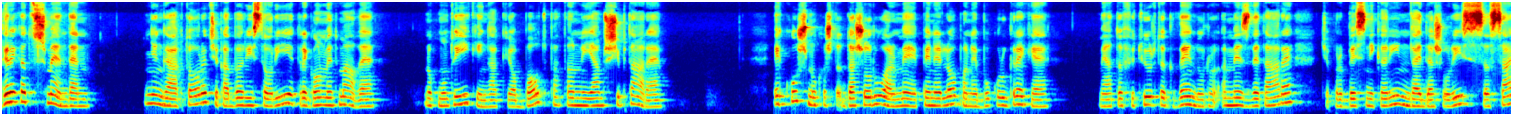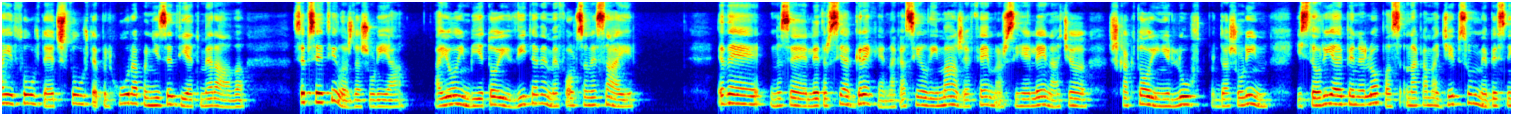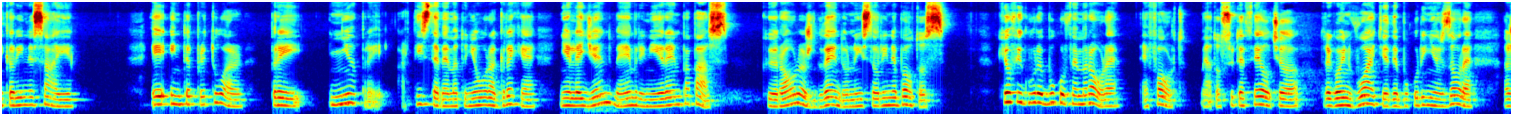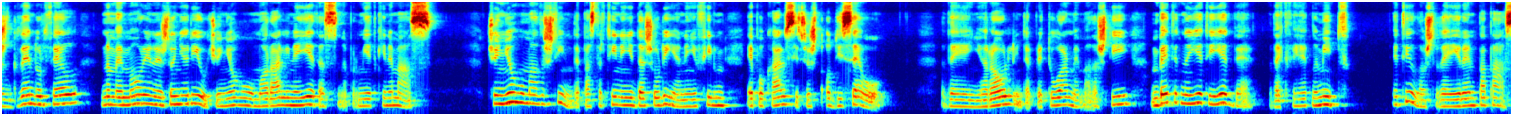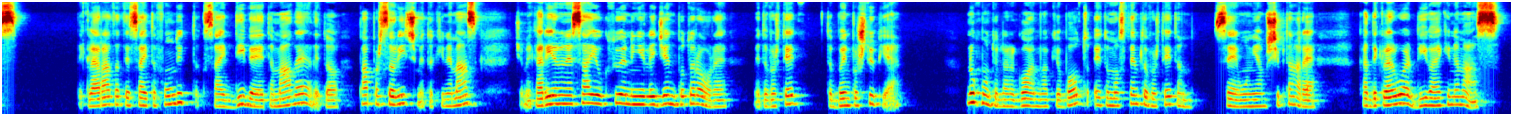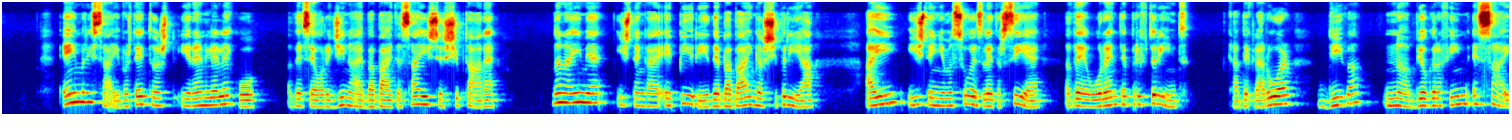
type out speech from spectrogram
Grekët shmenden. Një nga aktoret që ka bërë histori e tregon me të madhe. Nuk mund të iki nga kjo botë pa thënë jam shqiptare. E kush nuk është dashuruar me Penelopën e bukur greke? me atë fytyrë të gdhendur mesdhetare që për besnikërinë ndaj dashurisë së saj thurte e çthurte pëlhura për njëzet vjet me radhë. Sepse e tillë është dashuria. Ajo i mbijetoi viteve me forcën e saj. Edhe nëse letërsia greke na ka sjellë imazhe femrash si Helena që shkaktoi një luftë për dashurinë, historia e Penelopës na ka magjepsur me besnikërinë e saj. e interpretuar prej një prej artisteve më të njohura greke, një legjendë me emrin Irene Papas. Ky rol është gdhendur në historinë e botës. Kjo figurë e bukur femërore, e fortë, me ato sytë e thellë që tregojnë vuajtje dhe bukuri njerëzore, është gdhendur thellë në memorien e çdo njeriu që njohu moralin e jetës nëpërmjet kinemasë. Që njohu madhështinë dhe pastërtinë e një dashurie në një film epokal siç është Odiseu. dhe një rol interpretuar me madhështi mbetet në jetë të jetëve dhe kthehet në mit. E tillë është dhe Irene Papas. Deklaratat e saj të fundit të kësaj dive të madhe dhe të papërsëritshme të kinemasë që me karrierën e saj u kthye në një legjendë botërore me të vërtetë të bëjnë përshtypje. Nuk mund të largohem nga kjo botë e të mos them të vërtetën se unë jam shqiptare, ka deklaruar diva e kinemasë. Emri i saj i vërtetë është Iren Leleku dhe se origjina e babait të saj ishte shqiptare. Nëna ime ishte nga Epiri dhe babai nga Shqipëria. Ai ishte një mësues letërsie dhe urrente priftërinjtë, ka deklaruar diva në biografinë e saj.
